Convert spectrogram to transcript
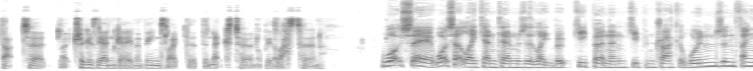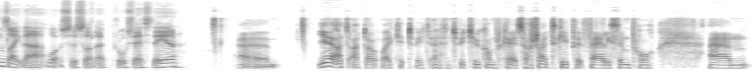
that uh, like triggers the end game and means like the, the next turn will be the last turn. What's uh, what's it like in terms of like bookkeeping and keeping track of wounds and things like that? What's the sort of process there? Um, yeah, I, I, don't like it to be anything to be too complicated, so I've tried to keep it fairly simple. Um,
